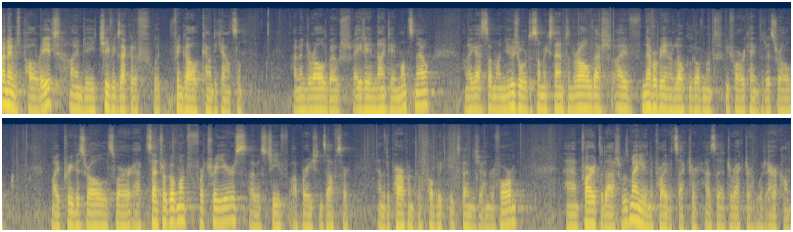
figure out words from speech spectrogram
My name is Paul Reid. I'm the Chief Executive with Fingal County Council. I'm in the role about 18, 19 months now, and I guess I'm unusual to some extent in the role that I've never been in local government before I came to this role. My previous roles were at central government for three years. I was Chief Operations Officer in the Department of Public Expenditure and Reform, and prior to that, I was mainly in the private sector as a director with Eircom.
